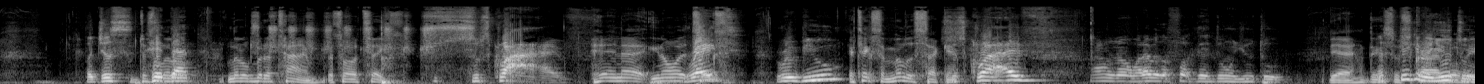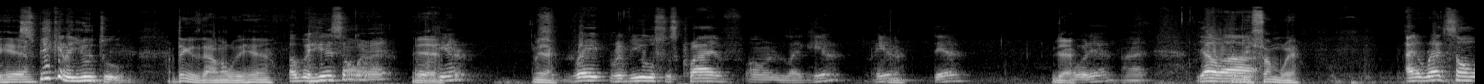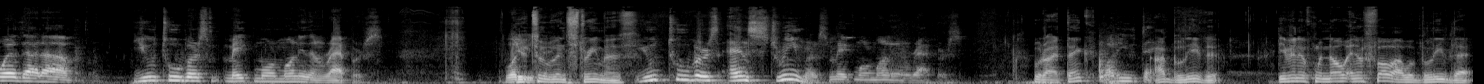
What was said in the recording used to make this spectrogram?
but just, Just hit little, that little bit of time. That's all it takes. subscribe, Hitting that, you know what? It rate, takes, review, it takes a millisecond. subscribe. I don't know whatever the fuck they do on YouTube. yeah, I think it's speaking of YouTube, here. speaking of YouTube, I think it's down over here. over here somewhere, right? Yeah. Over here, Yeah, rate, review, subscribe on like here, here, Yeah. there, yeah. over there. All right, yo. It'll Uh, be somewhere. I read somewhere that uh, YouTubers make more money than rappers. What do you YouTube and streamers. YouTubers and streamers make more money than rappers. What do I think? What do you think? I believe it. Even if with no info, I would believe that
